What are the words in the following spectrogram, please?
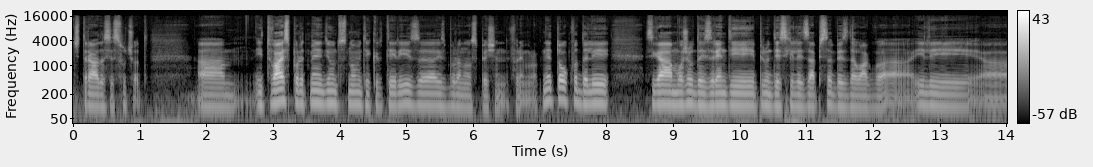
че трябва да се случват. А, и това е според мен един от основните критерии за избора на успешен фреймворк. Не толкова дали сега може да изренди примерно 10 000 записа без да лагва или а,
